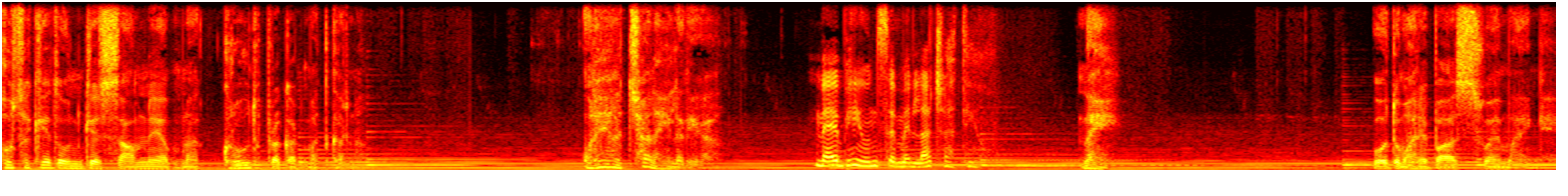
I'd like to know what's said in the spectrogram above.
हो सके तो उनके सामने अपना क्रोध प्रकट मत करना। उन्हें अच्छा नहीं लगेगा। मैं भी उनसे मिलना चाहती हूँ। नहीं वो तुम्हारे पास स्वयं आएँगे।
